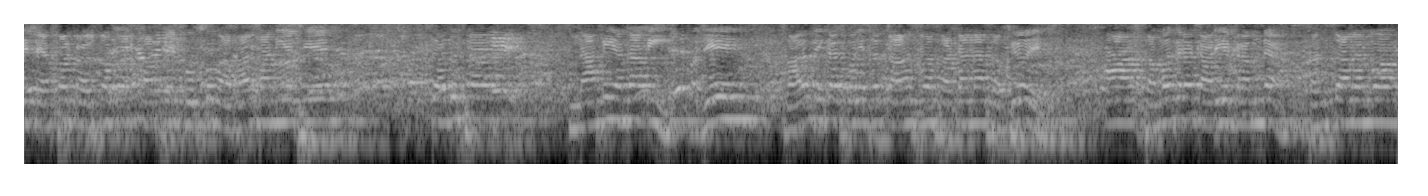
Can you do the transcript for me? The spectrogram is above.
એ ટેમ્પલ ટ્રસ્ટનો પણ આપણે ખૂબ ખૂબ આભાર માનીએ છીએ. તદુપરાંત નામી અનામી જે ભારત વિકાસ પરિષદ ચાણસ્મા શાખાના સભ્યોએ આ સમગ્ર કાર્યક્રમના સંચાલનમાં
